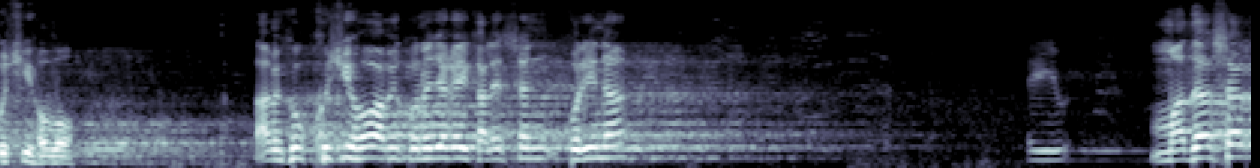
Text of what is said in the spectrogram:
খুশি হব। আমি খুব খুশি হব, আমি কোনো জায়গায় কালেকশন করি না। এই মাদ্রাসার,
